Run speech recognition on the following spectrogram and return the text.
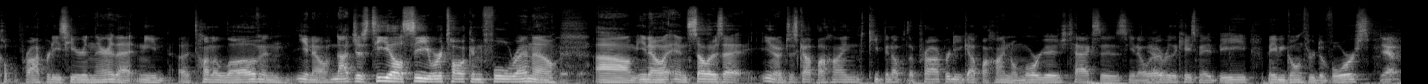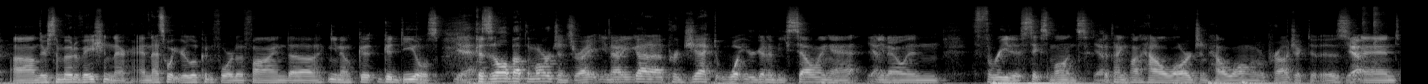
couple properties here and there that need a ton of love and you know not just TLC, we're talking full reno, um, you know, and sellers that you know just got behind keeping up with the property, got behind on mortgage, taxes, you know, whatever the case may be, maybe going through divorce. Yep. Um, there's some motivation there, and that's what you're looking for to find, uh, you know, good good deals. Yeah. Because it's all about the margins, right? You know, you got to project what you're going to be selling at, Yep. you know, in three to six months, Yep. depending upon how large and how long of a project it is. Yep. And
